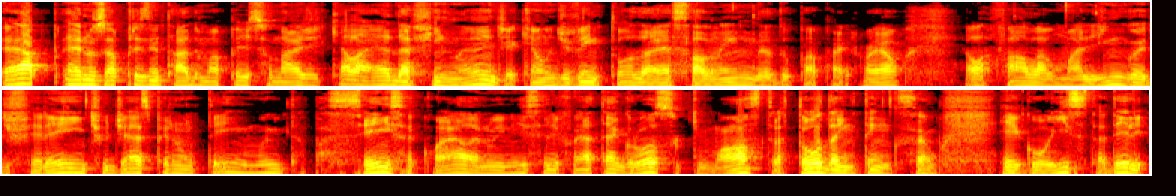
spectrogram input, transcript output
é, é nos apresentado uma personagem que ela é da Finlândia, que é onde vem toda essa lenda do Papai Noel. Ela fala uma língua diferente, o Jasper não tem muita paciência com ela. No início ele foi até grosso, que mostra toda a intenção egoísta dele.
